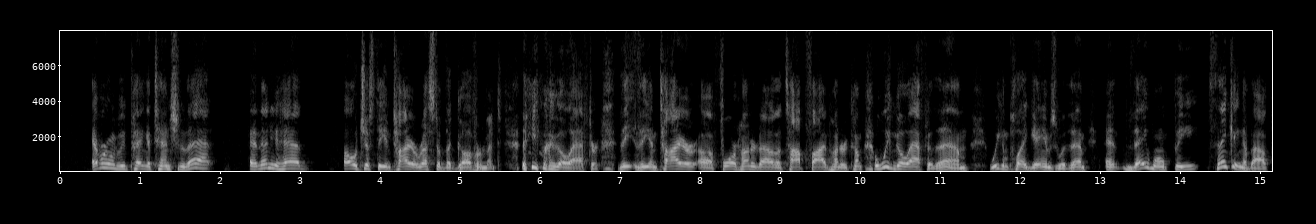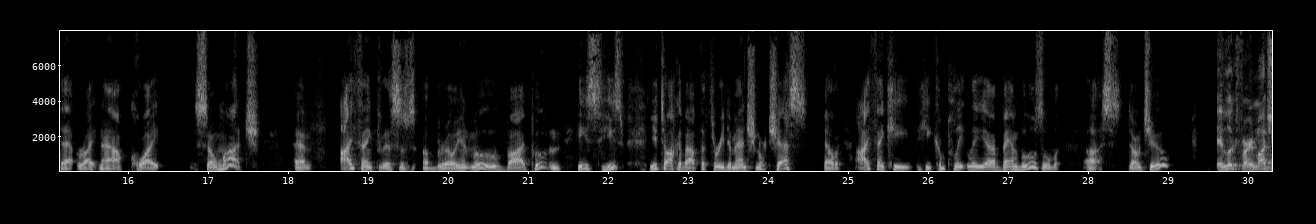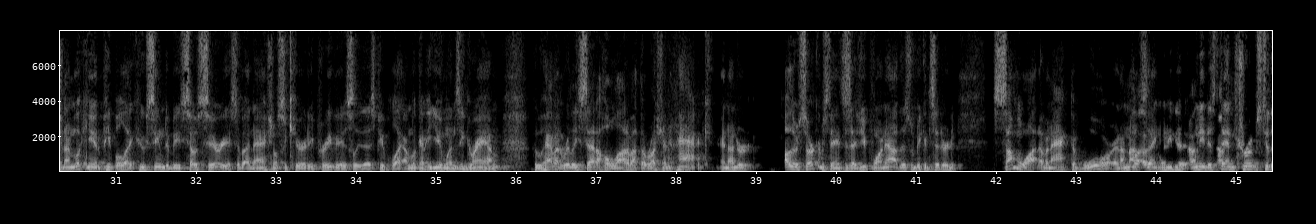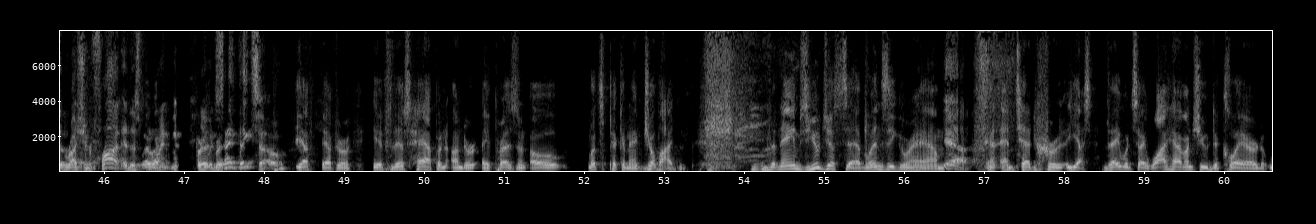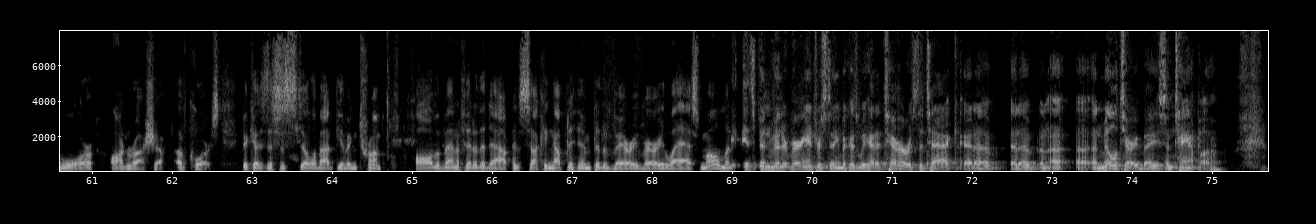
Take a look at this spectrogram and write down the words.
everyone would be paying attention to that. And then you had, oh, just the entire rest of the government you can go after. The, the entire uh, 400 out of the top 500 come. We can go after them. We can play games with them. And they won't be thinking about that right now quite so much. And I think this is a brilliant move by Putin. He's he's you talk about the three dimensional chess. I think he he completely uh, bamboozled us, don't you? It looks very much, and I'm looking at people like who seem to be so serious about national security previously. There's people like I'm looking at you, Lindsey Graham, who haven't really said a whole lot about the Russian hack. And under other circumstances, as you point out, this would be considered somewhat of an act of war. And I'm not Well, saying we need to we need to send uh, troops to the Russian front at this Wait, wait. point, but you would say, think so. You have, you have to remember, if this happened under a president, oh, let's pick a name, Joe Biden. The names you just said, Lindsey Graham Yeah. and, and Ted Cruz, yes, they would say, why haven't you declared war on Russia? Of course, because this is still about giving Trump all the benefit of the doubt and sucking up to him to the very, very last moment. It's been very interesting because we had a terrorist attack at a at a, an- a, a military base in Tampa.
